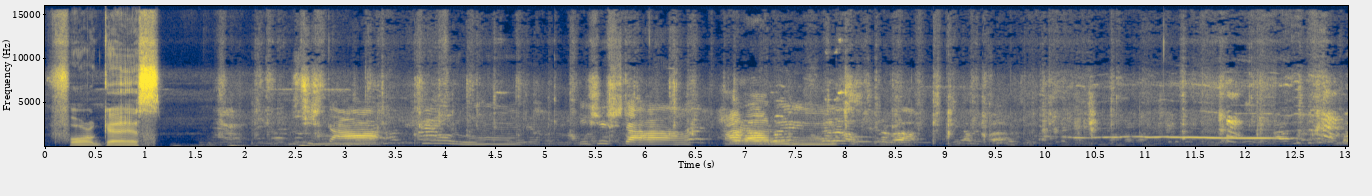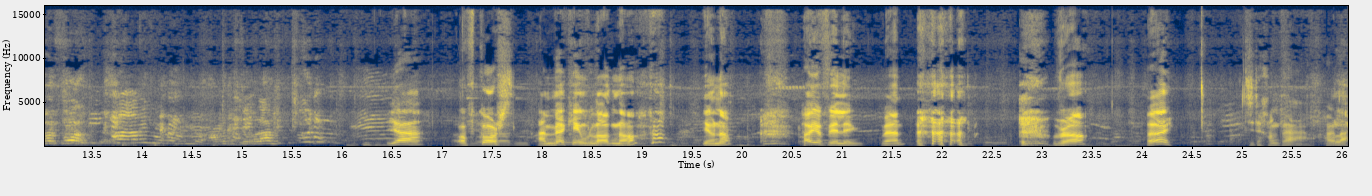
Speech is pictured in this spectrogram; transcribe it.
for guests. This is the two room. This is the hara room. Yeah, of course. I'm making vlog now. you know? How you feeling, man? Bro? Hey. Chỉ đã không ra, hoặc là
